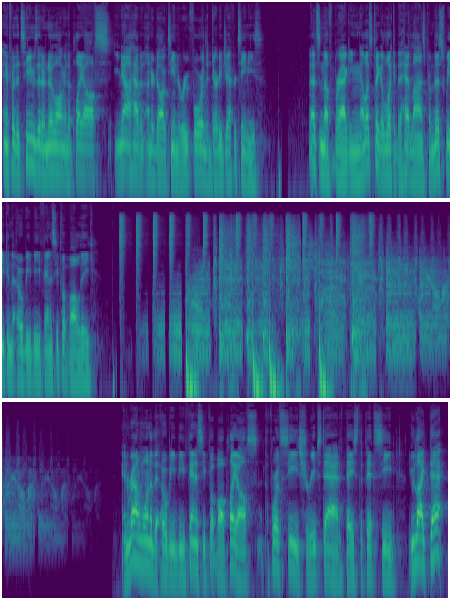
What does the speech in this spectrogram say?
And for the teams that are no longer in the playoffs, you now have an underdog team to root for in the Dirty Jeffertinis. That's enough bragging. Now let's take a look at the headlines from this week in the OBB Fantasy Football League. In round one of the OBB Fantasy Football Playoffs, the fourth seed Sharif's dad faced the fifth seed. You like that?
